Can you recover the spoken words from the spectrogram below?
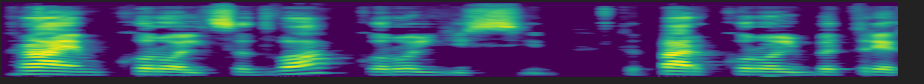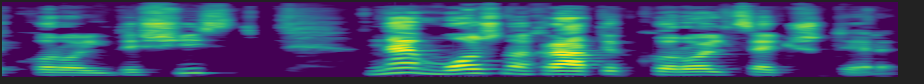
Граємо король c2, король e7. Тепер король b3, король d6. Не можна грати король c4,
